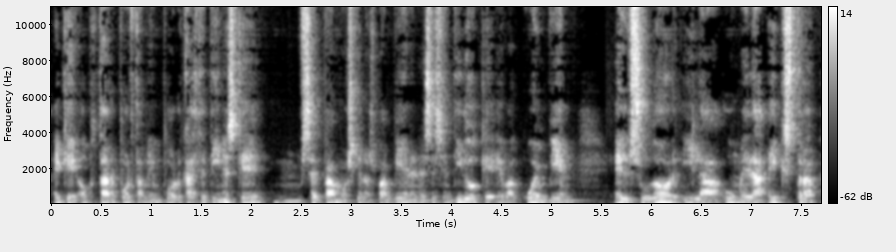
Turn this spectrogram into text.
hay que optar por también por calcetines que mm, sepamos que nos van bien en ese sentido, que evacúen bien el sudor y la humedad extra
